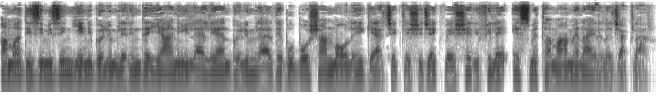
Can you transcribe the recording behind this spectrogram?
Ama dizimizin yeni bölümlerinde yani ilerleyen bölümlerde bu boşanma olayı gerçekleşecek ve Şerif ile Esme tamamen ayrılacaklar.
